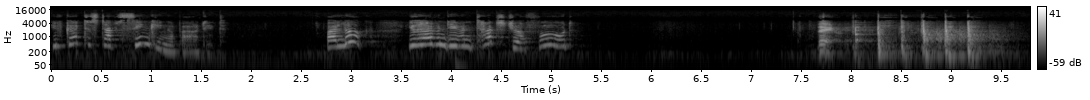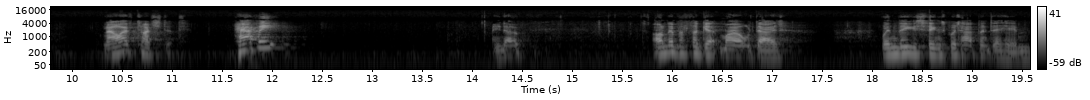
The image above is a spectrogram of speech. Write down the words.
You've got to stop thinking about it. Why, look, you haven't even touched your food. There. Now I've touched it. Happy? You know, I'll never forget my old dad. When these things would happen to him,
